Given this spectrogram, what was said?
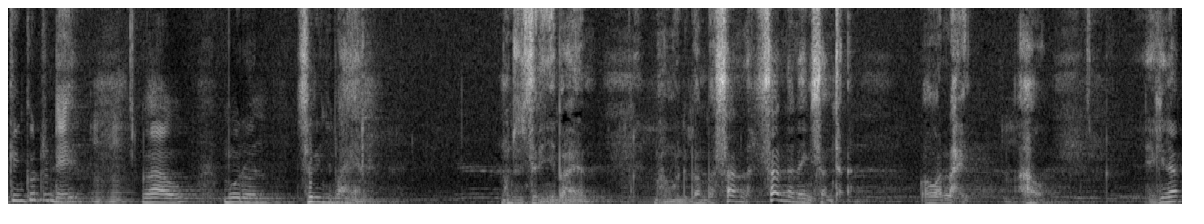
ki ñu ko tuddee mm-hmm. waaw moo doon sëriñu baayam moo doon sëriñu baayam Mahamadou Bamba sàll sàll lañ santa waaw wallahi mm-hmm. waaw léegi nag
